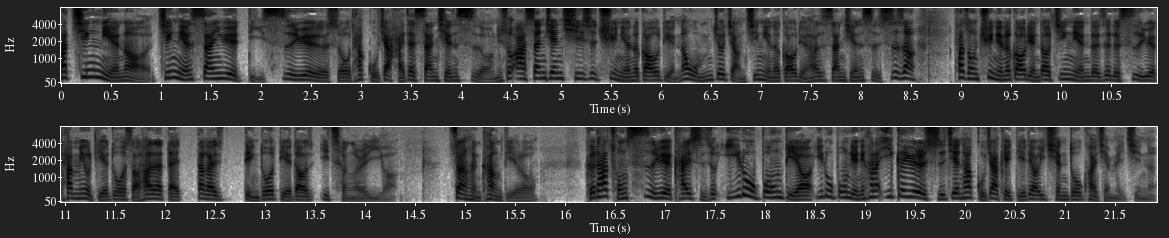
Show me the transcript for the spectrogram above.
它今年哦，今年三月底四月的时候，它股价还在三千四哦。你说啊，三千七是去年的高点，那我们就讲今年的高点，它是三千四。事实上，它从去年的高点到今年的这个四月，它没有跌多少，它在大大概顶多跌到一成而已哦，算很抗跌喽。可它从四月开始就一路崩跌哦，一路崩跌。你看它一个月的时间，它股价可以跌掉一千多块钱美金呢，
